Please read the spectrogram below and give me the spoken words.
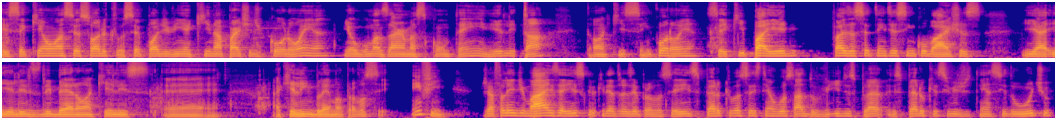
Esse aqui é um acessório que você pode vir aqui na parte de coronha, e algumas armas contém ele, tá? Então aqui sem coronha, você equipa ele faz as 75 baixas e aí eles liberam aqueles é, aquele emblema para você. Enfim, já falei demais, é isso que eu queria trazer para vocês. Espero que vocês tenham gostado do vídeo, espero que esse vídeo tenha sido útil.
